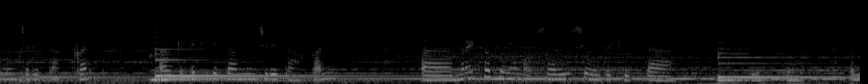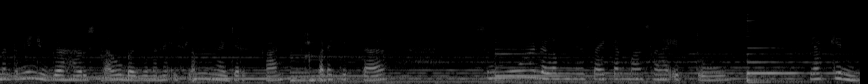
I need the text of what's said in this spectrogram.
menceritakan uh, ketika kita menceritakan uh, mereka punya solusi untuk kita gitu teman-teman juga harus tahu bagaimana Islam mengajarkan kepada kita semua dalam menyelesaikan masalah itu yakin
